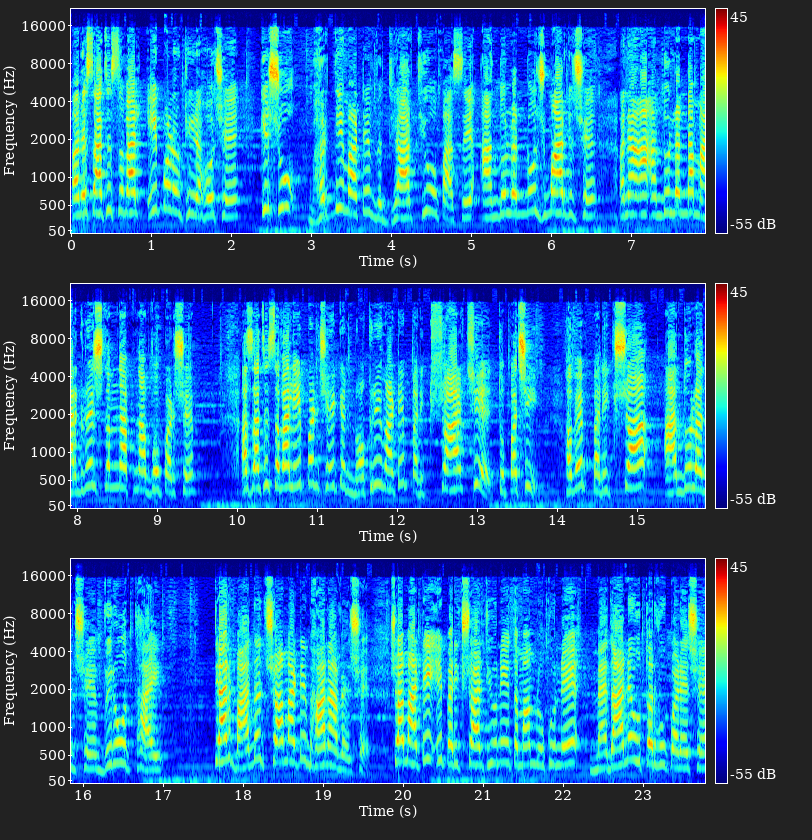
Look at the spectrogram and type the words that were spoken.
અને સાથે સવાલ એ પણ ઉઠી રહ્યો છે કે શું ભરતી માટે વિદ્યાર્થીઓ પાસે આંદોલનનો જ માર્ગ છે? અને આ આંદોલનના માર્ગને જ તમને અપનાવવો પડશે. આ સાથે સવાલ એ પણ છે કે નોકરી માટે પરીક્ષા છે તો પછી હવે પરીક્ષા આંદોલન છે, વિરોધ થાય. ત્યારબાદ જ શા માટે ભાન આવે છે? શા માટે એ પરીક્ષાર્થીઓને, એ તમામ લોકોને મેદાને ઉતરવું પડે છે?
